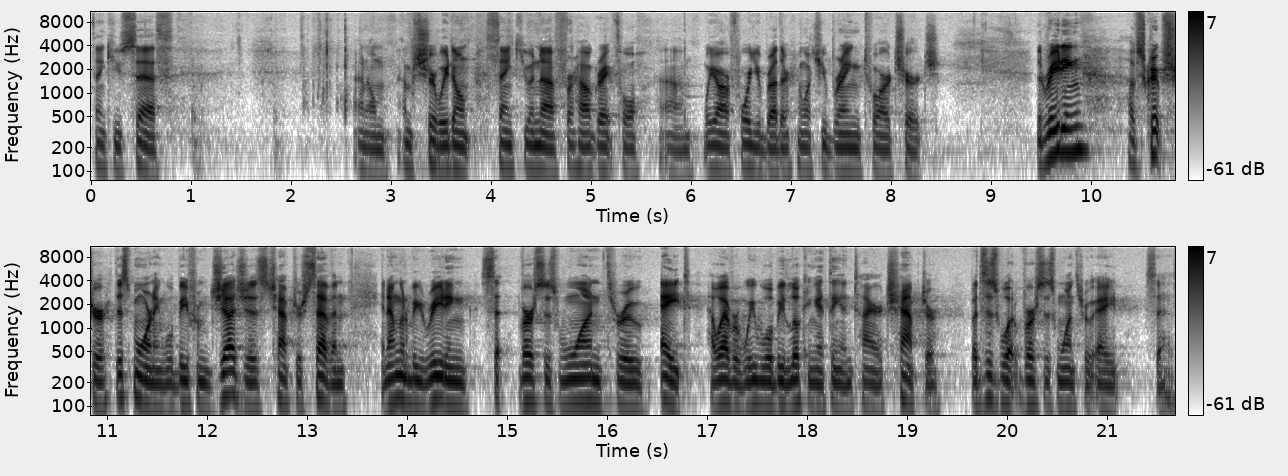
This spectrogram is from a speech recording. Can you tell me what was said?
Thank you, Seth. And I'm, I'm sure we don't thank you enough for how grateful um, we are for you, brother, and what you bring to our church. The reading of Scripture this morning will be from Judges chapter 7, and I'm going to be reading verses 1 through 8. However, we will be looking at the entire chapter, but this is what verses 1 through 8 says.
